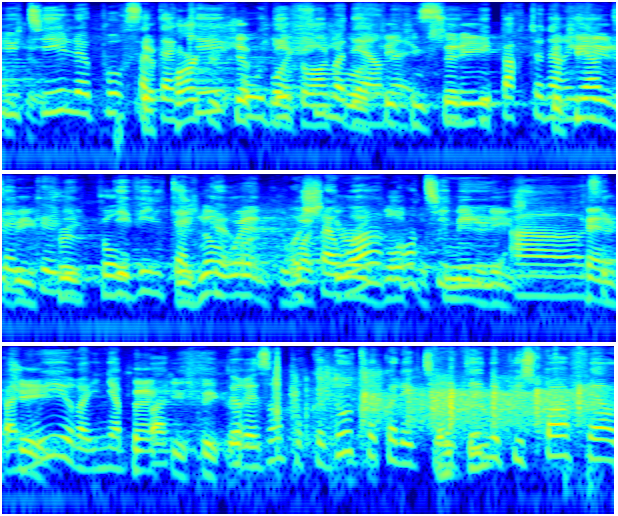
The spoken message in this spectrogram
utiles pour s'attaquer aux défis modernes. Si des partenariats tels que des villes telles que Oshawa continuent à s'épanouir, il n'y a Thank pas de raison pour que d'autres collectivités ne puissent pas faire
